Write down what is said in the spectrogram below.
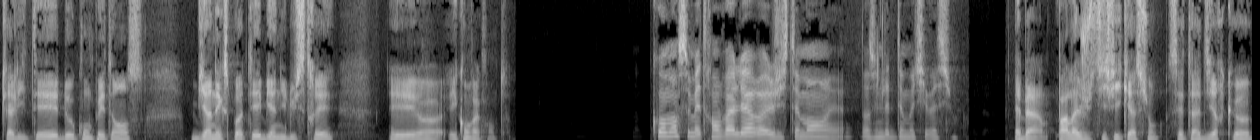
qualités, deux compétences, bien exploitées, bien illustrées et, euh, convaincantes. Comment se mettre en valeur euh, justement euh, dans une lettre de motivation? Eh bien, par la justification, c'est-à-dire que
